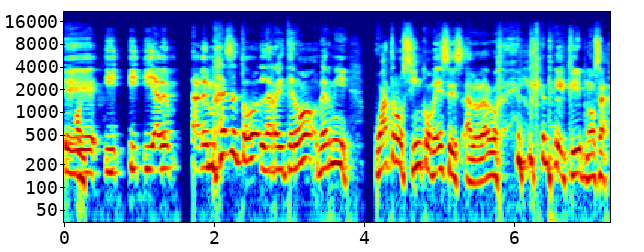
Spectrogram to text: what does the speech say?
Eh, y, y, además de todo, la reiteró Bernie cuatro o cinco veces a lo largo del, clip, ¿no? O sea,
